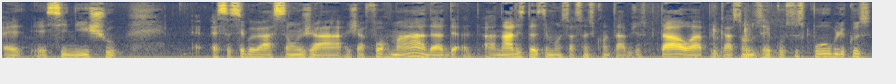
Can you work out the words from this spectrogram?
é, esse nicho, essa seguração já, já formada, a a análise das demonstrações contábeis de hospital, a aplicação dos recursos públicos.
